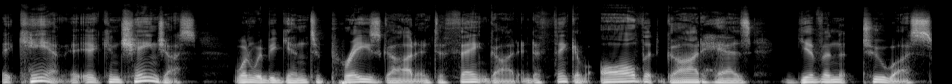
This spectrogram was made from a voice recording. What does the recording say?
It can, it can change us when we begin to praise God and to thank God and to think of all that God has given to us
